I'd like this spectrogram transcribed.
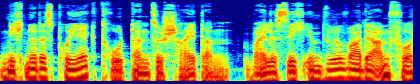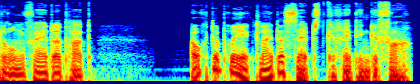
Nicht nur das Projekt droht dann zu scheitern, weil es sich im Wirrwarr der Anforderungen verheddert hat. Auch der Projektleiter selbst gerät in Gefahr.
